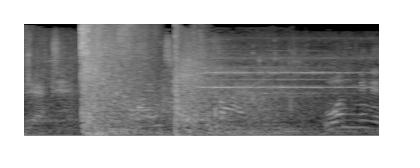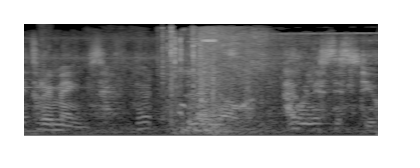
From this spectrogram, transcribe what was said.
subject. I'm taking fire. One minute remains. Lay. I will assist you.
